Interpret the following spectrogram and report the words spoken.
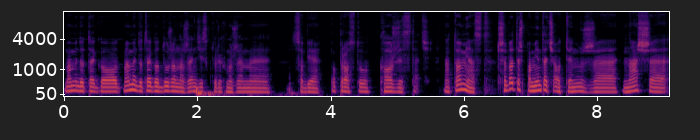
mamy do tego, mamy do tego dużo narzędzi, z których możemy sobie po prostu korzystać. Natomiast trzeba też pamiętać o tym, że nasze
